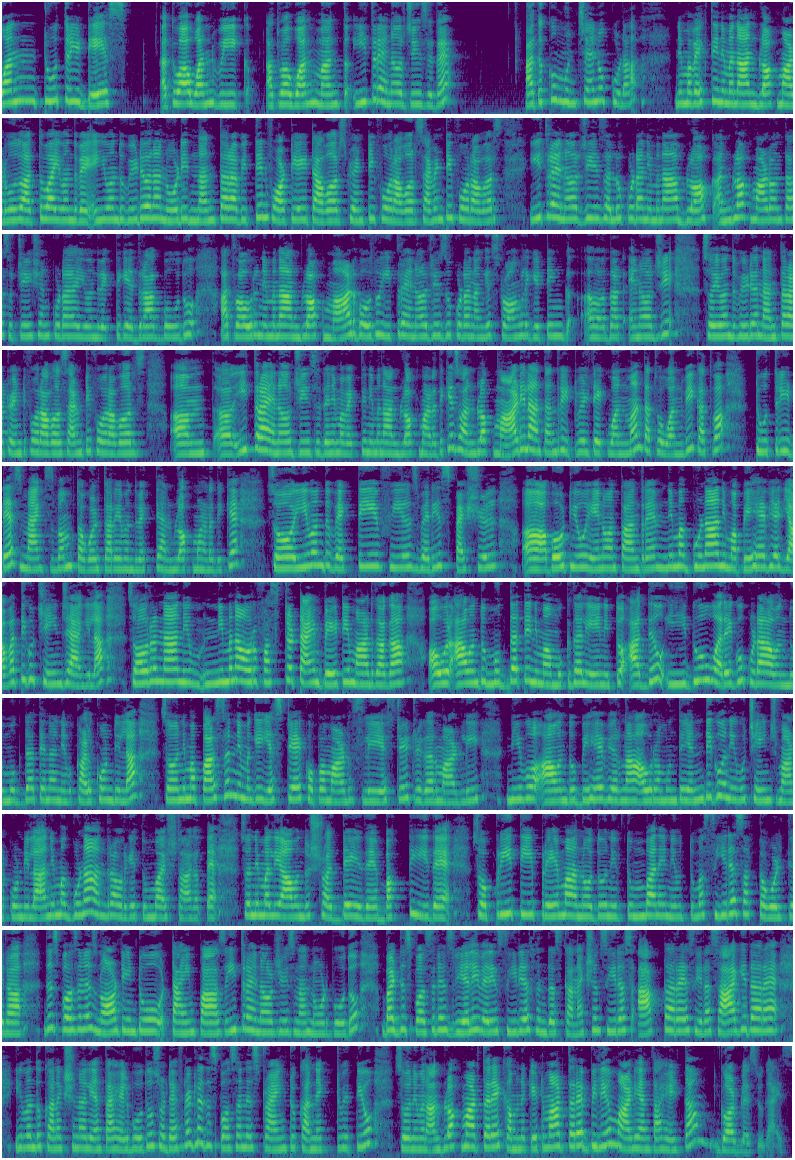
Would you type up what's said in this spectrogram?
one two three days ಅಥವಾ ಒನ್ ವೀಕ್ ಅಥವಾ ಒನ್ ಮಂತ್ ಈ ಥರ ಎನರ್ಜೀಸ್ ಇದೆ. ಅದಕ್ಕೂ ಮುಂಚೆನೂ ಕೂಡ ನಿಮ್ಮ ವ್ಯಕ್ತಿ ನಿಮ್ಮನ್ನು ಅನ್ಬ್ಲಾಕ್ ಮಾಡ್ಬೋದು ಅಥವಾ ಈ ಒಂದು ಈ ಒಂದು ವಿಡಿಯೋನ ನೋಡಿದ ನಂತರ within forty eight hours twenty four hours seventy four hours ಈ ಥರ ಎನರ್ಜೀಸ್ ಅಲ್ಲೂ ಕೂಡ ನಿಮ್ಮನ್ನ ಬ್ಲಾಕ್ ಅನ್ಬ್ಲಾಕ್ ಮಾಡುವಂತ ಸಿಚುಯೇಷನ್ ಕೂಡ ಈ ಒಂದು ವ್ಯಕ್ತಿಗೆ ಎದುರಾಗಬಹುದು ಅಥವಾ ಅವರು ನಿಮ್ಮನ್ನ ಅನ್ಬ್ಲಾಕ್ ಮಾಡಬಹುದು ಈ ತರ ಎನರ್ಜೀಸು ಕೂಡ ನಂಗೆ strongly getting that energy so ಈ ಒಂದು ವಿಡಿಯೋ ನಂತರ twenty four hours seventy four hours ಈ ತರ ಎನರ್ಜೀಸ್ ಇದೆ. ನಿಮ್ಮ ವ್ಯಕ್ತಿ ನಿಮ್ಮನ್ನ ಅನ್ಬ್ಲಾಕ್ ಮಾಡೋದಕ್ಕೆ. ಸೊ ಅನ್ಬ್ಲಾಕ್ ಮಾಡಿಲ್ಲ ಅಂತಂದ್ರೆ it will take one month ಅಥವಾ ಒನ್ ವೀಕ್ ಅಥವಾ ಟೂ ತ್ರೀ ಡೇಸ್ ಮ್ಯಾಕ್ಸಿಮಮ್ ತಗೊಳ್ತಾರೆ ಈ ಒಂದು ವ್ಯಕ್ತಿ ಅನ್ಬ್ಲಾಕ್ ಮಾಡೋದಕ್ಕೆ. ಸೊ ಈ ಒಂದು ವ್ಯಕ್ತಿ feels very special about you ಏನು ಅಂತ ಅಂದ್ರೆ, ನಿಮ್ಮ ಗುಣ, ನಿಮ್ಮ ಬಿಹೇವಿಯರ್ ಯಾವತ್ತಿಗೂ ಚೇಂಜ್ ಆಗಿಲ್ಲ. ಸೊ ಅವರನ್ನ ನೀವು, ನಿಮ್ಮನ್ನ ಅವರು ಫಸ್ಟ್ ಟೈಮ್ ಭೇಟಿ ಮಾಡಿದಾಗ ಅವ್ರ, ಆ ಒಂದು ಮುಗ್ಧತೆ ನಿಮ್ಮ ಮುಖದಲ್ಲಿ ಏನಿತ್ತು ಅದು ಇದುವರೆಗೂ ಕೂಡ ಆ ಒಂದು ಮುಗ್ಧತೆನ ನೀವು ಕಳ್ಕೊಂಡಿಲ್ಲ. ಸೊ ನಿಮ್ಮ ಪರ್ಸನ್ ನಿಮಗೆ ಎಷ್ಟೇ ಕೋಪ ಮಾಡಿಸ್ಲಿ, ಎಷ್ಟೇ ಟ್ರಿಗರ್ ಮಾಡಲಿ, ನೀವು ಆ ಒಂದು ಬಿಹೇವಿಯರ್ನ ಅವರ ಮುಂದೆ ಎಂದಿಗೂ ನೀವು ಚೇಂಜ್ ಮಾಡ್ಕೊಂಡಿಲ್ಲ. ನಿಮ್ಮ ಗುಣ ಅಂದ್ರೆ ಅವ್ರಿಗೆ ತುಂಬಾ ಇಷ್ಟ ಆಗುತ್ತೆ. ಸೊ ನಿಮ್ಮಲ್ಲಿ ಆ ಒಂದು ಶ್ರದ್ಧೆ ಇದೆ, ಭಕ್ತಿ ಇದೆ. ಸೊ ಪ್ರೀತಿ, ಪ್ರೇಮ ಅನ್ನೋದು ನೀವು ತುಂಬಾನೇ ನೀವು ತುಂಬಾ ಸೀರಿಯಸ್ ಆಗಿ ತಗೊಳ್ತೀರಾ. This person is not into time pass ಈ ತರ ಎನರ್ಜೀಸ್ ನಾನು ನೋಡ್ಬೋದು. But this person is really very serious in this connection serious ಆಗ್ತಾರೆ ಸೀರಿಯಸ್ ಆಗಿದ್ದಾರೆ ಈ ಒಂದು ಕನೆಕ್ಷನ್ ಅಲ್ಲಿ ಅಂತ ಹೇಳ್ಬೋದು. So definitely this person is trying to connect with you so ನಿಮ್ಮನ್ನ ಅನ್ಬ್ಲಾಕ್ ಮಾಡ್ತಾರೆ ಕಮ್ಯುನಿಕೇಟ್ ಮಾಡ್ತಾರೆ ಬಿಲೀವ್ ಮಾಡಿ ಅಂತ ಹೇಳ್ತಾ. God bless you guys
